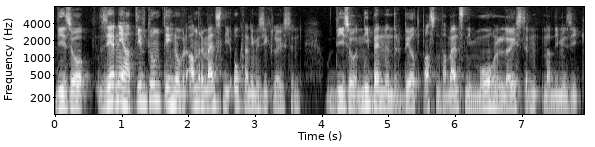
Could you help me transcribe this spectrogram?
die zo zeer negatief doen tegenover andere mensen die ook naar die muziek luisteren. Die zo niet binnen hun beeld passen van mensen die mogen luisteren naar die muziek.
